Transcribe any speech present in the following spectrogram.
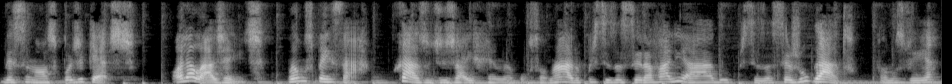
desse nosso podcast. Olha lá, gente, vamos pensar. O caso de Jair Renan Bolsonaro precisa ser avaliado, precisa ser julgado. Vamos ver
